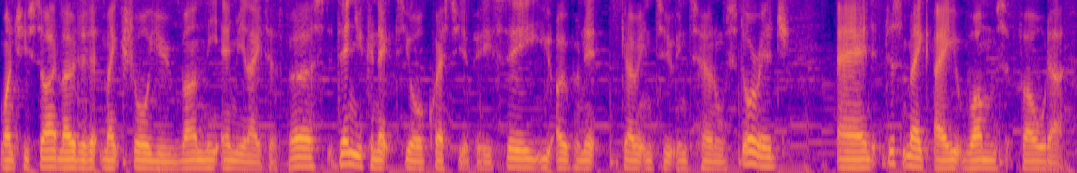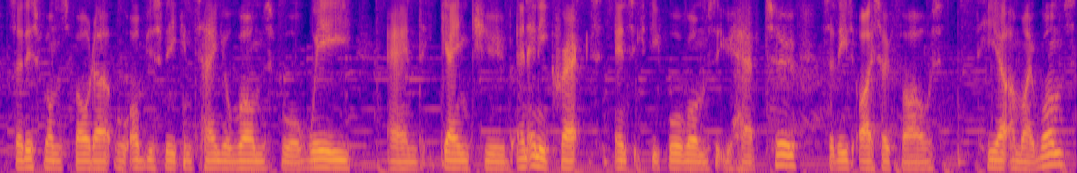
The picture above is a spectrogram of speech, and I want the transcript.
Once you sideloaded it, make sure you run the emulator first. Then you connect your Quest to your PC, you open it, go into internal storage, and just make a ROMs folder. So this ROMs folder will obviously contain your ROMs for Wii and GameCube and any cracked N64 ROMs that you have too. So these ISO files here are my ROMs.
